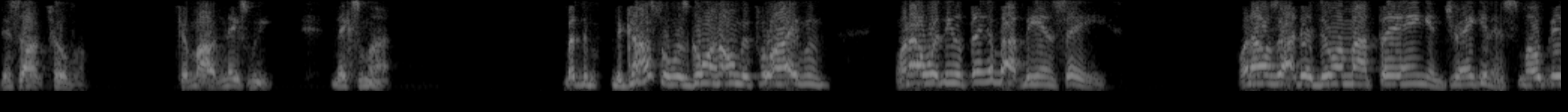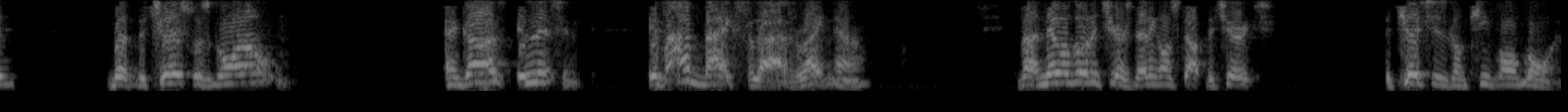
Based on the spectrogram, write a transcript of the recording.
this October. Come out next week, next month. But the, the gospel was going on before I even, when I wasn't even thinking about being saved. when I was out there doing my thing and drinking and smoking, but the church was going on. And God, listen, if I backslide right now, if I never go to church, that ain't going to stop the church. The church is going to keep on going.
